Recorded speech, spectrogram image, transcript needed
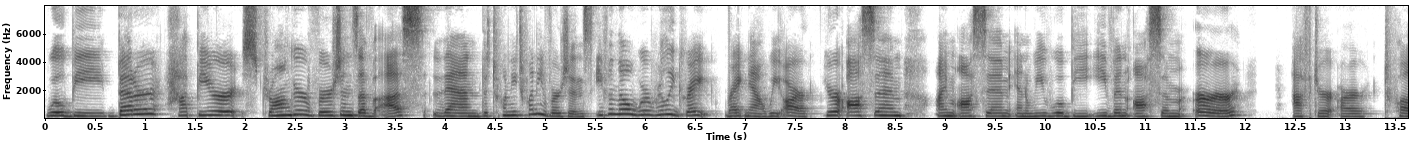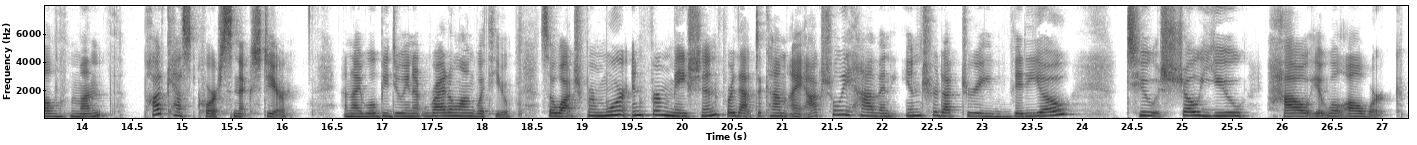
will be better, happier, stronger versions of us than the 2020 versions, even though we're really great right now. We are. You're awesome. I'm awesome. And we will be even awesomer after our 12 month podcast course next year. And I will be doing it right along with you. So, watch for more information for that to come. I actually have an introductory video to show you how it will all work.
